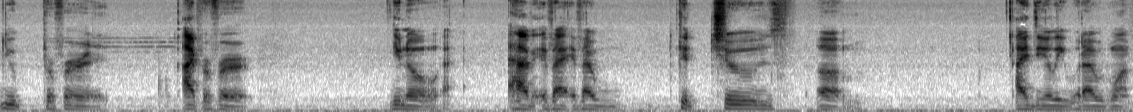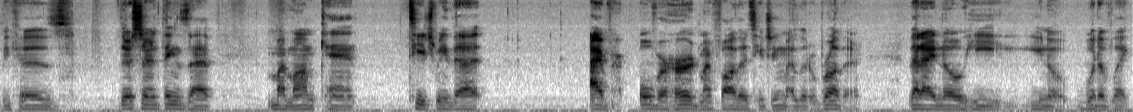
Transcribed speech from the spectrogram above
you prefer it. I prefer you know having if i if i could choose um ideally what i would want because there's certain things that my mom can't teach me that I've overheard my father teaching my little brother that I know he, you know, would have like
